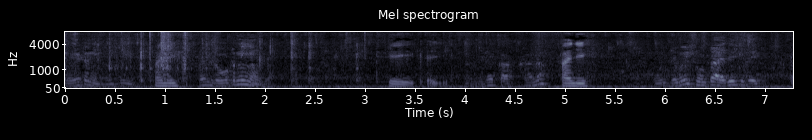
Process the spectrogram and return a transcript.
ਲੇਟ ਨਹੀਂ ਹੁੰਦੀ। ਹਾਂਜੀ। ਇਹ ਲੋਟ ਨਹੀਂ ਆਉਂਦਾ। ਠੀਕ ਹੈ ਜੀ। ਜਿਹੜਾ ਕੱਖ ਆ ਨਾ। ਹਾਂਜੀ। ਹੁਣ ਜਿਵੇਂ ਛੋਟਾ ਇਹਦੇ ਦੇਖ।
